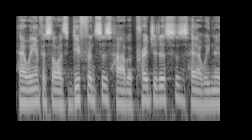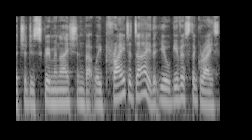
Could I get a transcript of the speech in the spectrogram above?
how we emphasise differences, harbour prejudices, how we nurture discrimination. But we pray today that you'll give us the grace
